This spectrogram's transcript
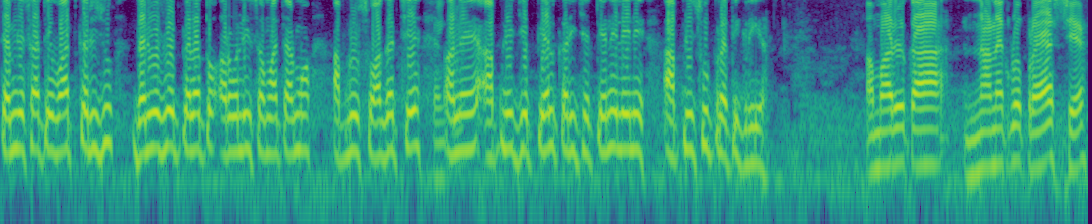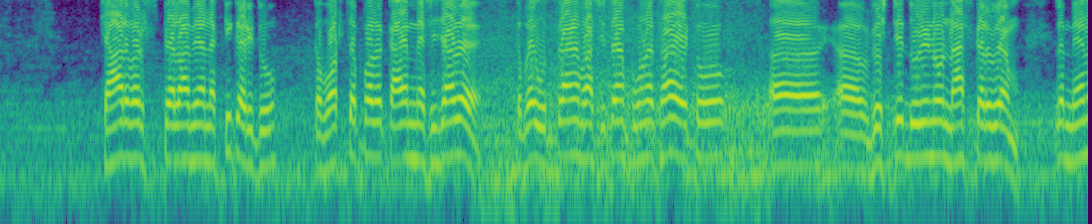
તેમની સાથે વાત કરીશું. ધર્મેશભાઈ, પહેલાં તો અરવલ્લી સમાચારમાં આપનું સ્વાગત છે અને આપની જે પહેલ કરી છે તેને લઈને આપની શું પ્રતિક્રિયા? અમારો એક આ નાનકડો પ્રયાસ છે. ચાર વર્ષ પહેલાં મેં નક્કી કર્યું હતું કે વોટ્સઅપ પર કાયમ મેસેજ આવે કે ભાઈ ઉત્તરાયણ વાસીતરાયણ પૂર્ણ થાય તો વેસ્ટેજ દોરીનો નાશ કરવો એમ. એટલે મેં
